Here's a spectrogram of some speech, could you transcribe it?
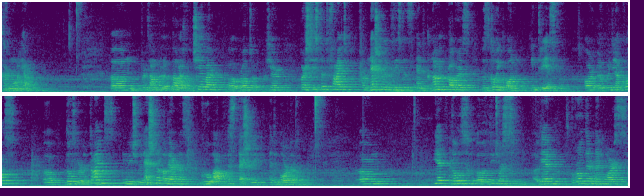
Carniola. Um, for example, Paula Hocevar uh, wrote here, persistent fight for national existence and economic progress was going on in Trieste. Or Leopoldina Kos, uh, those were the times in which the national awareness grew up, especially at the border. Um, yet those uh, teachers, again, wrote their memoirs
